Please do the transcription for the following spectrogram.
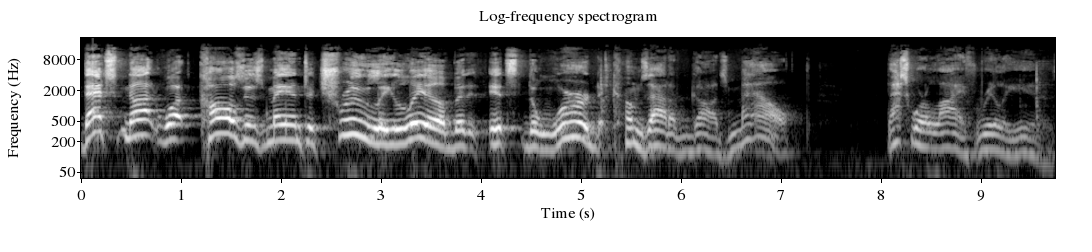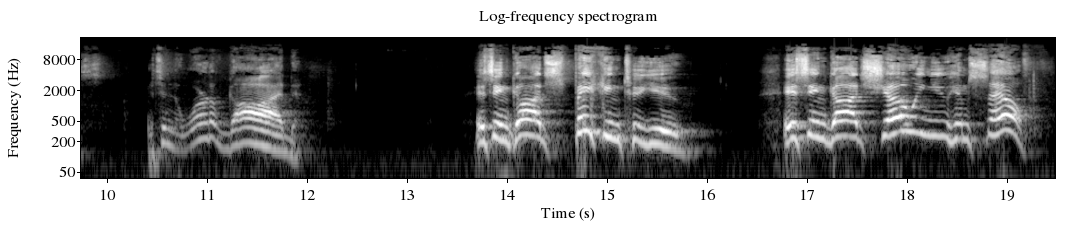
that's not what causes man to truly live, but it's the word that comes out of God's mouth. That's where life really is. It's in the Word of God. It's in God speaking to you. It's in God showing you Himself.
